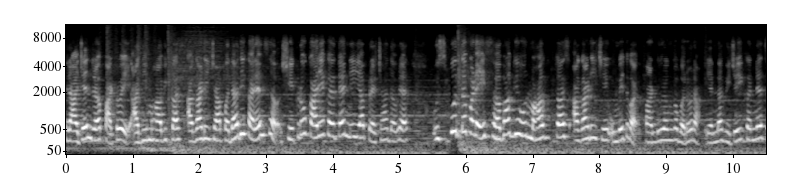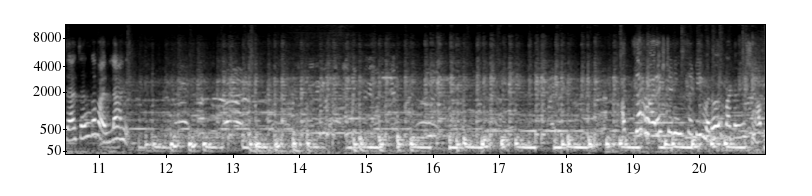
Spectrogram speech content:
राजेंद्र पाटोळे आदी महाविकास आघाडीच्या पदाधिकाऱ्यांसह शेकडो कार्यकर्त्यांनी या प्रचार दौऱ्यात उत्स्फूर्तपणे सहभाग घेऊन महाविकास आघाडीचे उमेदवार पांडुरंग बरोरा यांना विजयी करण्याचा चंग मानला आहे. आजचा महाराष्ट्र न्यूजसाठी मनोहर पाटोळे शहा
